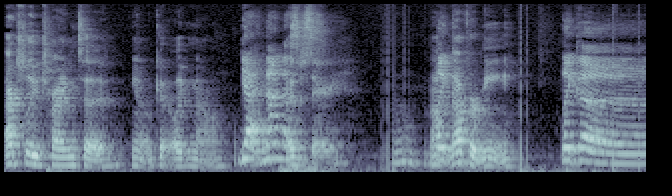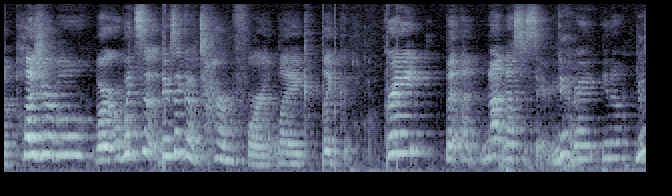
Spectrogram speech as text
actually trying to, you know, get like no, Yeah, not just- necessary. no not Like- not for me. Like a pleasurable or what's a, there's like a term for it like like great but uh, not necessary Yeah. right you know Yeah,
